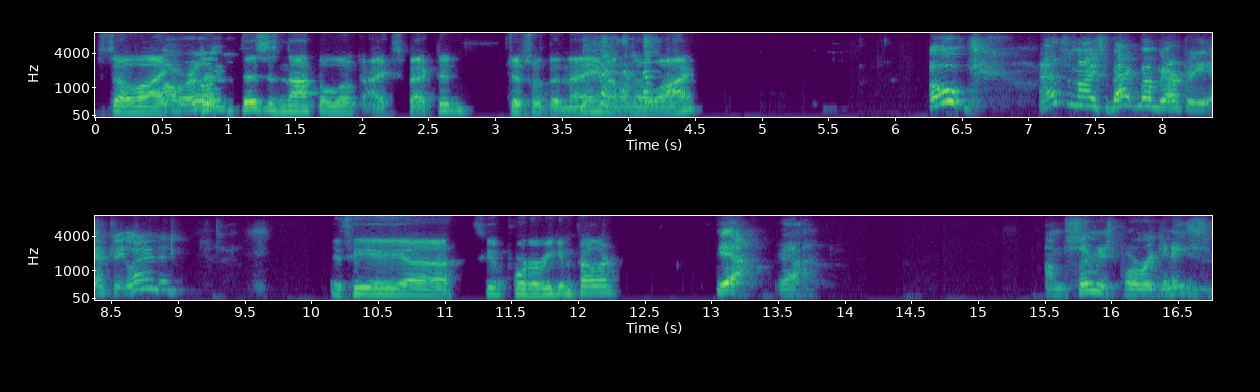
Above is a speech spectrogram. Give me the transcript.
So like, Oh, really? thi- this is not the look I expected. Just with the name, I don't know why. Oh, that's a nice back bump after he after he landed. Is he a uh, is he a Puerto Rican feller? Yeah, yeah. I'm assuming he's Puerto Rican. He's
